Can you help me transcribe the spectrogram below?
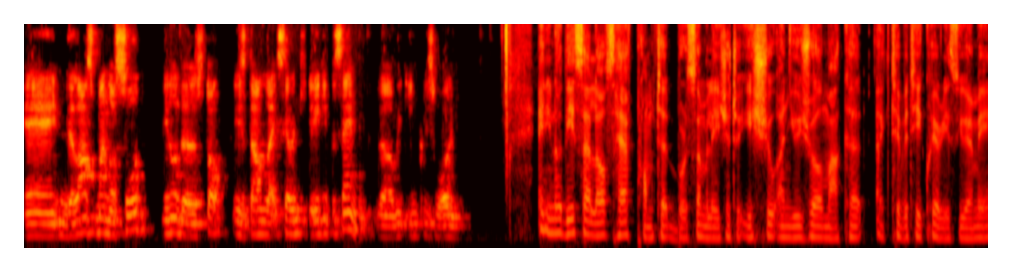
And in the last month or so, you know, the stock is down like 70 to 80 percent uh, with increased volume. And you know, these sell offs have prompted Bursa Malaysia to issue unusual market activity queries, UMA.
